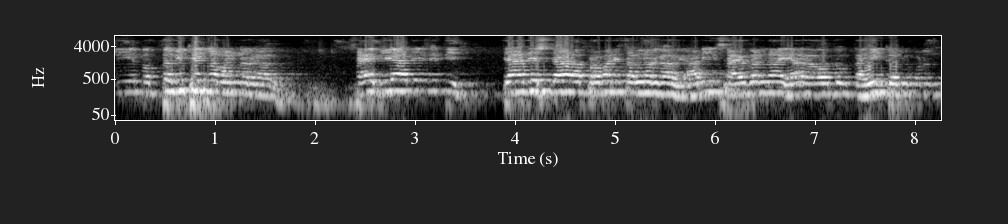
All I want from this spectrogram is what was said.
की फक्त विखेंना मानणार गाव साहेब जे आदेश देतील त्या आदेशच्या प्रमाणे चालणार गाव आहे. आणि साहेबांना ह्या गावातून काही कमी पडून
